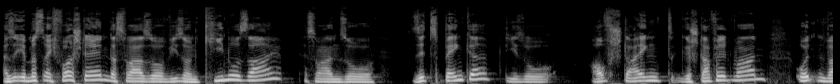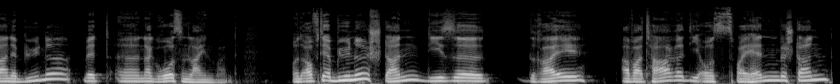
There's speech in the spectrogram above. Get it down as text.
Also ihr müsst euch vorstellen, das war so wie so ein Kinosaal. Es waren so Sitzbänke, die so aufsteigend gestaffelt waren. Unten war eine Bühne mit äh, einer großen Leinwand. Und auf der Bühne standen diese drei Avatare, die aus zwei Händen bestanden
